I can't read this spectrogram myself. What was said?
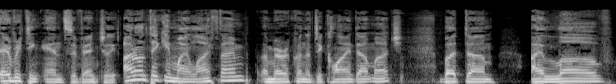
everything ends eventually. I don't think in my lifetime America going to decline that much, but um, I love,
